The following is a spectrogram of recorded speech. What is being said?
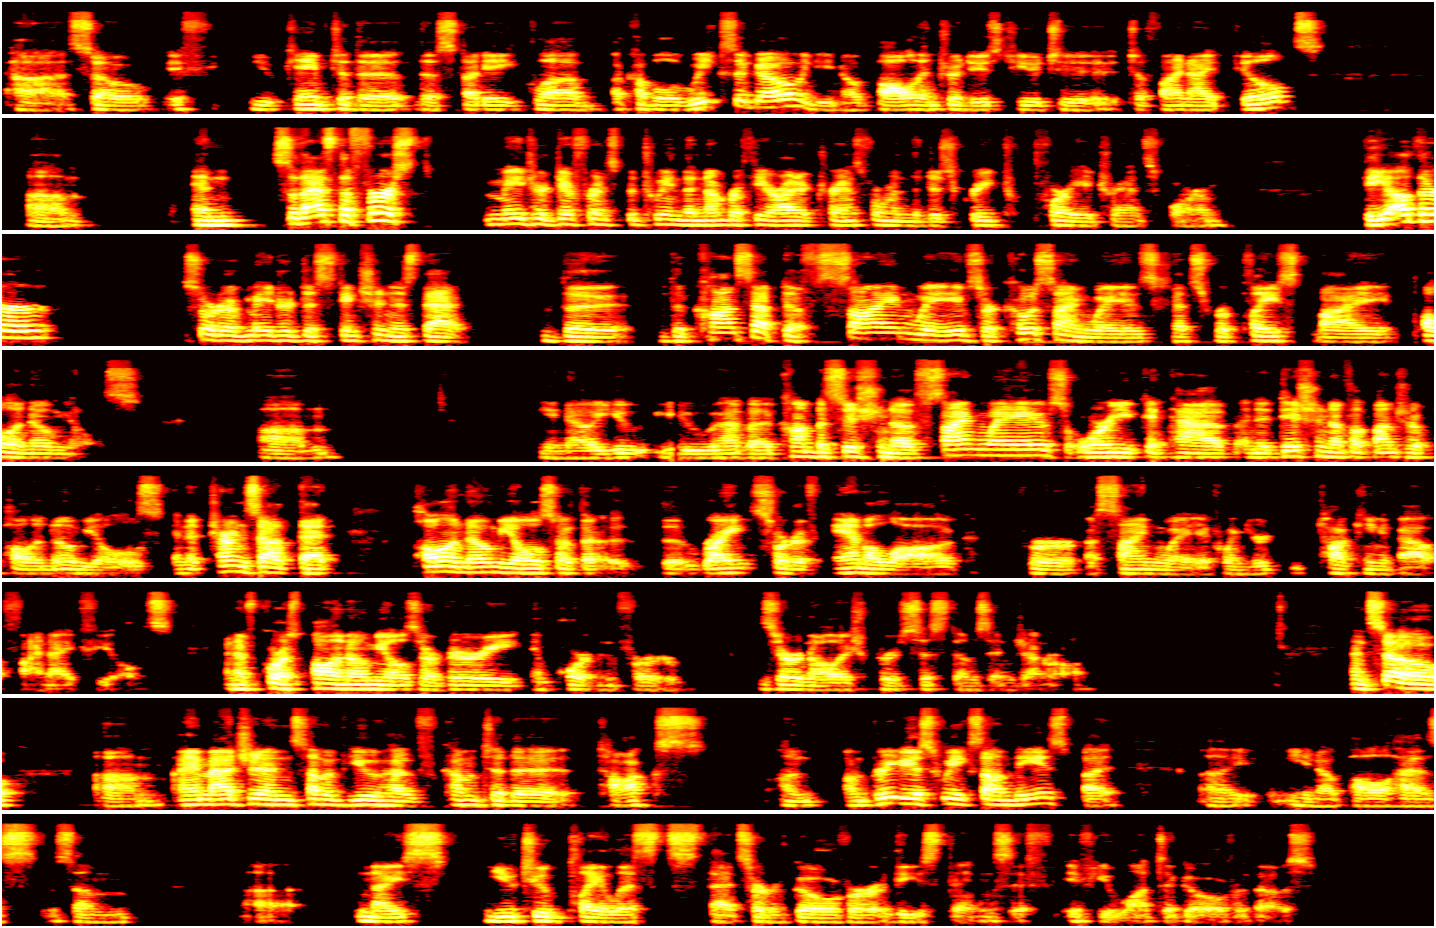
Uh, so if you came to the, the study club a couple of weeks ago, you know, Paul introduced you to, to finite fields. Um, and so that's the first major difference between the number theoretic transform and the discrete Fourier transform. The other sort of major distinction is that the, the concept of sine waves or cosine waves gets replaced by polynomials. Um, you know, you, you have a composition of sine waves, or you can have an addition of a bunch of polynomials. And it turns out that polynomials are the, the right sort of analog for a sine wave when you're talking about finite fields. And of course, polynomials are very important for zero knowledge proof systems in general. And so um, I imagine some of you have come to the talks on, on previous weeks on these, but uh, you know, Paul has some uh, nice YouTube playlists that sort of go over these things if, if you want to go over those.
